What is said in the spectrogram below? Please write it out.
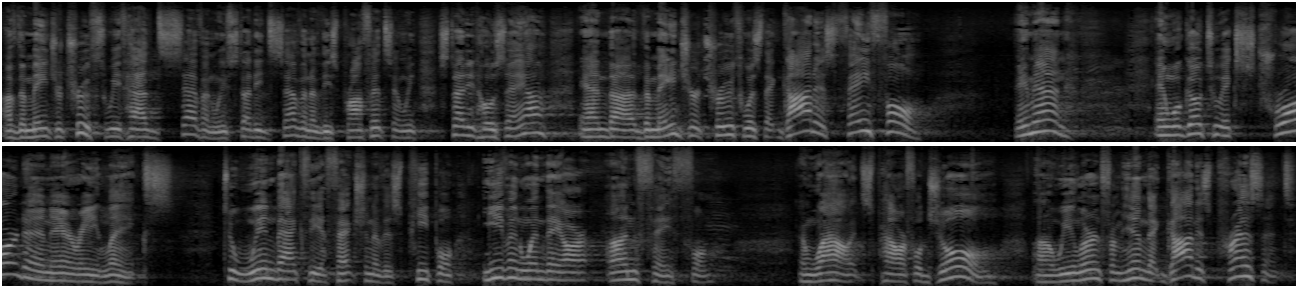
of the major truths. We've had seven. We've studied seven of these prophets, and we studied Hosea. And uh, the major truth was that God is faithful. Amen. And will go to extraordinary lengths to win back the affection of his people, even when they are unfaithful. And wow, it's powerful. Joel uh, we learn from him that God is present.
